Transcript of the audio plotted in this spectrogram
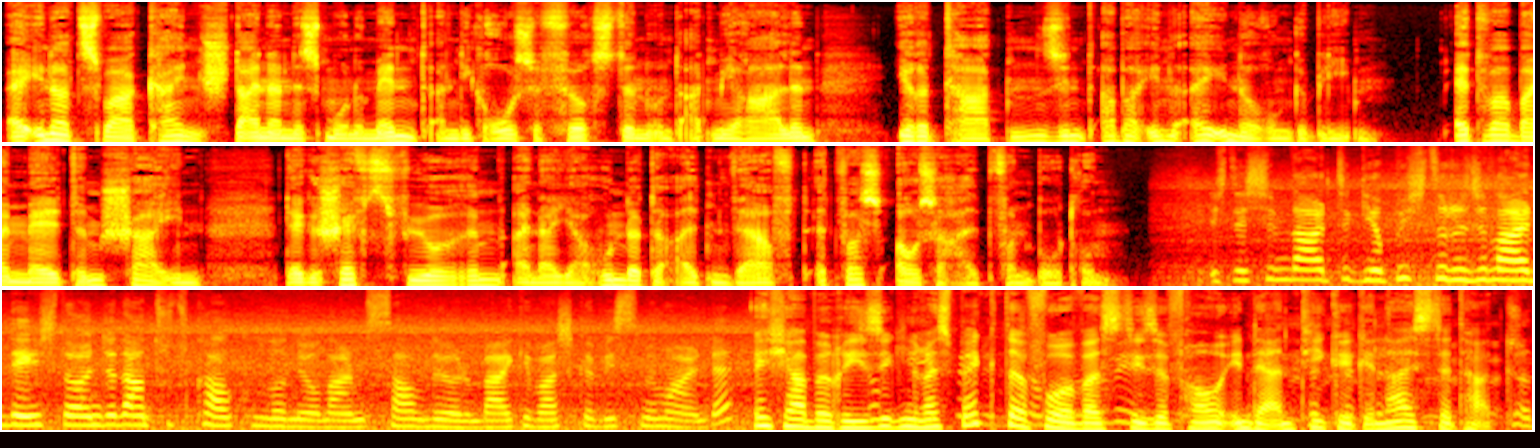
erinnert zwar kein steinernes Monument an die große Fürstin und Admiralen, ihre Taten sind aber in Erinnerung geblieben. Etwa bei Meltem Shahin, der Geschäftsführerin einer jahrhundertealten Werft etwas außerhalb von Bodrum. İşte şimdi artık yapıştırıcılar değişti. Önceden tutkal kullanıyorlarmış sallıyorum. Belki başka bir ismi vardı. Ich habe riesigen Respekt davor, was diese Frau in der Antike geleistet hat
